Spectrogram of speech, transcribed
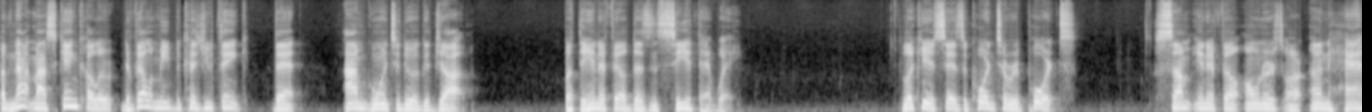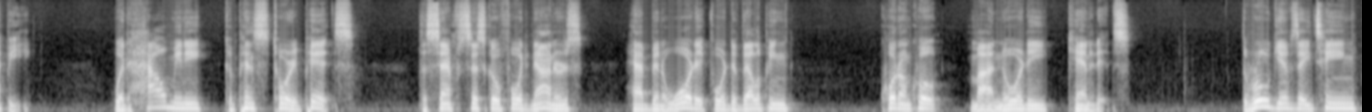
of not my skin color. Develop me because you think that I'm going to do a good job. But the NFL doesn't see it that way. Look here, it says, according to reports, some NFL owners are unhappy with how many compensatory picks the San Francisco 49ers have been awarded for developing quote unquote minority candidates. The rule gives a team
